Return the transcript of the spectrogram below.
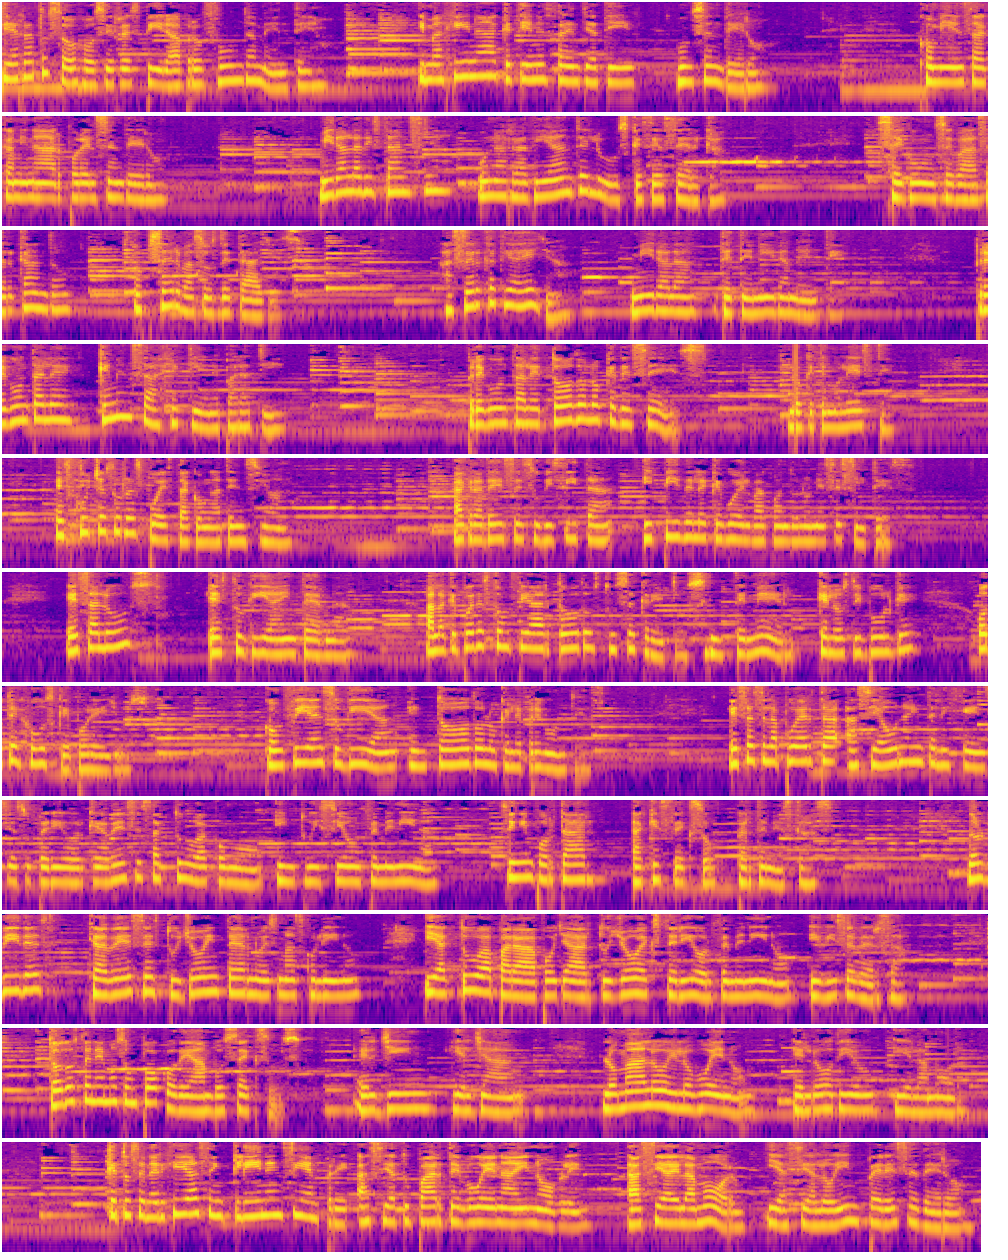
Cierra tus ojos y respira profundamente. Imagina que tienes frente a ti un sendero. Comienza a caminar por el sendero. Mira en la distancia una radiante luz que se acerca. Según se va acercando, observa sus detalles. Acércate a ella, mírala detenidamente. Pregúntale qué mensaje tiene para ti. Pregúntale todo lo que desees, lo que te moleste. Escucha su respuesta con atención. Agradece su visita y pídele que vuelva cuando lo necesites. Esa luz es tu guía interna, a la que puedes confiar todos tus secretos sin temer que los divulgue o te juzgue por ellos. Confía en su guía en todo lo que le preguntes. Esa es la puerta hacia una inteligencia superior que a veces actúa como intuición femenina, sin importar a qué sexo pertenezcas. No olvides que a veces tu yo interno es masculino y actúa para apoyar tu yo exterior femenino y viceversa. Todos tenemos un poco de ambos sexos, el yin y el yang, lo malo y lo bueno, el odio y el amor. Que tus energías se inclinen siempre hacia tu parte buena y noble, hacia el amor y hacia lo imperecedero.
